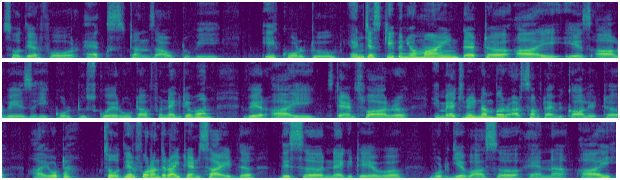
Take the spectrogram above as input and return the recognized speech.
So therefore x turns out to be equal to and just keep in your mind that uh, i is always equal to square root of negative 1 where i stands for uh, imaginary number or sometimes we call it uh, iota so therefore on the right hand side this uh, negative uh, would give us uh, an i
